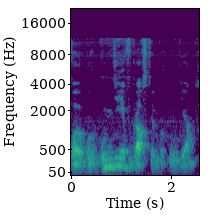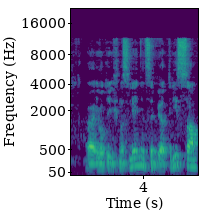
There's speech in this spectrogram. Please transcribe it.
в Бургундии, в графстве Бургундия. Э, и вот их наследница Беатриса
